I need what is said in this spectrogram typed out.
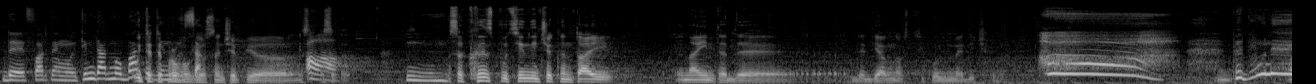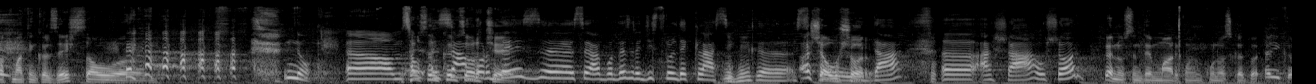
de foarte mult timp, dar mă bate Uite, te gândul provoc să... eu să începi uh, să, Ah. să, să cânți puțin din ce cântai înainte de, de diagnosticul medicilor. Ah, Pe bune? Acum te încălzești sau... uh, Nu. Uh, Sau să-mi să cânti orice. abordez, uh, să abordez registrul de clasic. uh, Așa, spui, ușor. Da? Uh, Așa, ușor? Că nu suntem mari cuno- cunoscători, adică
